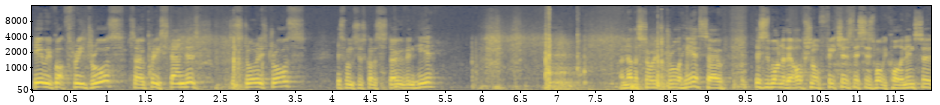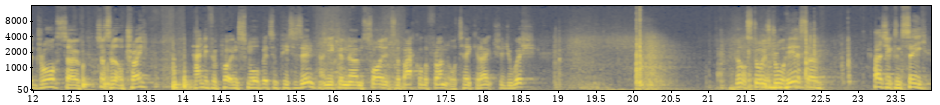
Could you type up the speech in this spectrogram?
here we've got three drawers, so pretty standard, just storage drawers. This one's just got a stove in here. Another storage drawer here. So this is one of the optional features. This is what we call an insert drawer. So it's just a little tray, handy for putting small bits and pieces in, and you can um, slide it to the back or the front or take it out should you wish. Little storage drawer here. So as you can see,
